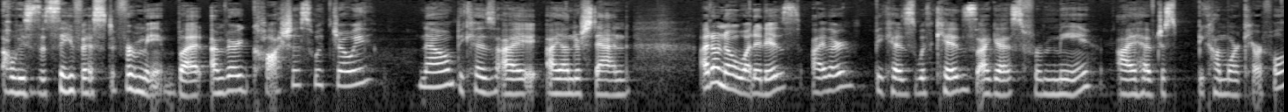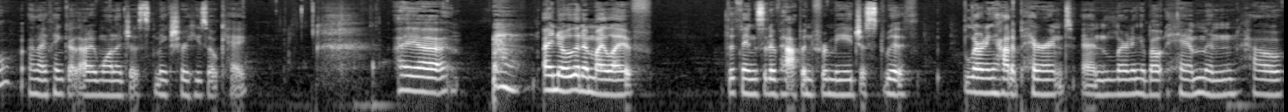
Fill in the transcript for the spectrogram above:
always the safest for me, but I'm very cautious with Joey now because I I understand. I don't know what it is either because with kids, I guess for me, I have just become more careful and I think that I want to just make sure he's okay. I uh, I know that in my life, the things that have happened for me, just with learning how to parent and learning about him and how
